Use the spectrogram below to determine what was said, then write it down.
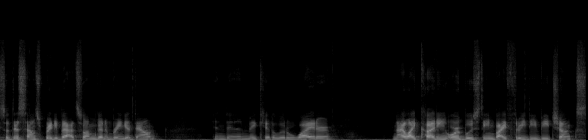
So this sounds pretty bad, so I'm gonna bring it down and then make it a little wider. And I like cutting or boosting by 3 dB chunks.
